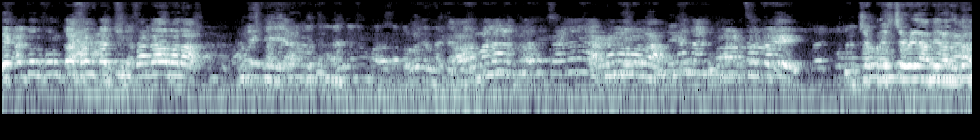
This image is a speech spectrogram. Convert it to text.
एखाद दोन करून काय सांगता तुम्ही सांगा आम्हाला तुमच्या प्रेसच्या वेळी आम्ही आलो का?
